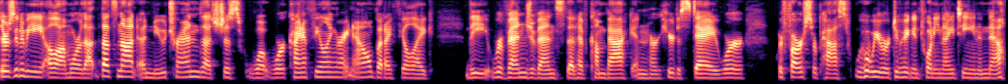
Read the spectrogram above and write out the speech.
there's going to be a lot more of that. That's not a new trend. That's just what we're kind of feeling right now. But I feel like the revenge events that have come back and are here to stay, we're we're far surpassed what we were doing in 2019, and now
